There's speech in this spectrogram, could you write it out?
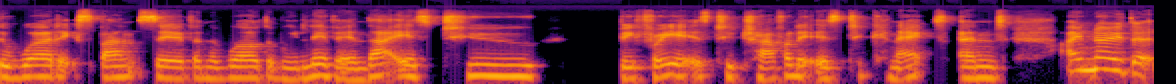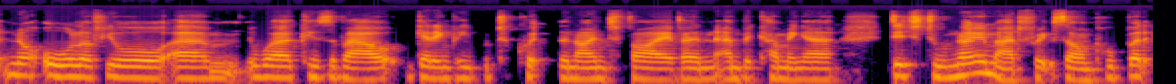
the word expansive and the world that we live in, that is to be free, it is to travel, it is to connect. And I know that not all of your um, work is about getting people to quit the nine to five and, and becoming a digital nomad, for example, but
